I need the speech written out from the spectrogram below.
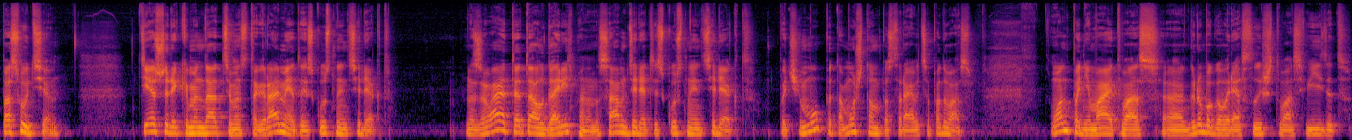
по сути, те же рекомендации в Инстаграме – это искусственный интеллект. Называют это алгоритмом, на самом деле это искусственный интеллект. Почему? Потому что он подстраивается под вас. Он понимает вас, э, грубо говоря, слышит вас, видит.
